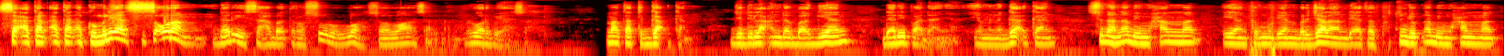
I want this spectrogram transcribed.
seakan-akan aku melihat seseorang dari sahabat Rasulullah SAW. Luar biasa. Maka tegakkan. Jadilah anda bagian daripadanya. Yang menegakkan sunnah Nabi Muhammad yang kemudian berjalan di atas petunjuk Nabi Muhammad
